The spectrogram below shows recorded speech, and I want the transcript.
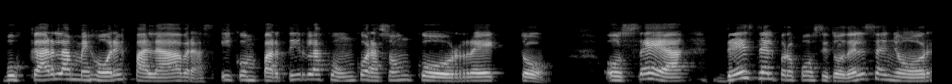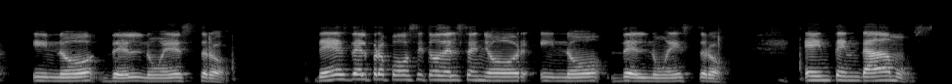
buscar las mejores palabras y compartirlas con un corazón correcto o sea, desde el propósito del Señor y no del nuestro. Desde el propósito del Señor y no del nuestro. Entendamos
